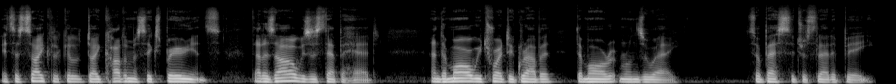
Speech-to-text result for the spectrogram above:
It's a cyclical, dichotomous experience that is always a step ahead, and the more we try to grab it, the more it runs away. So, best to just let it be,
